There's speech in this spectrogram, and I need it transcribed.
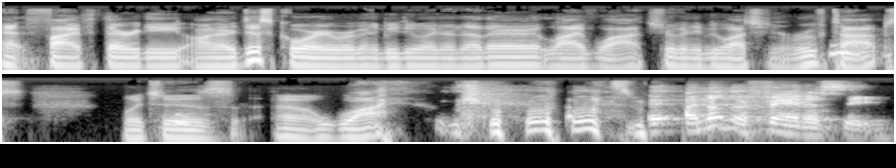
at five thirty on our Discord, we're going to be doing another live watch. We're going to be watching Rooftops, which is a wild. Another fantasy.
